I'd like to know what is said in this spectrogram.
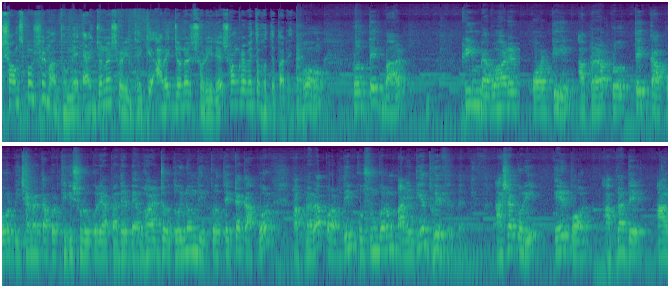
সংস্পর্শের মাধ্যমে একজনের শরীর থেকে আরেকজনের শরীরে সংক্রমিত হতে পারে। এবং প্রত্যেকবার ক্রিম ব্যবহারের পর দিন আপনারা প্রত্যেক কাপড়, বিছানার কাপড় থেকে শুরু করে আপনাদের ব্যবহার্য দৈনন্দিন প্রত্যেকটা কাপড় আপনারা পরদিন কুসুম গরম পানি দিয়ে ধুয়ে ফেলবেন। আশা করি এরপর আপনাদের আর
